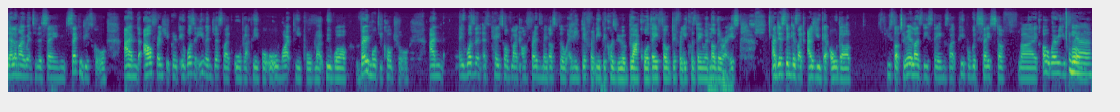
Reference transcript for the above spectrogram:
and I went to the same secondary school, and our friendship group, it wasn't even just like all black people or all white people. Like, we were very multicultural. And it wasn't a case of like our friends made us feel any differently because we were black or they felt differently because they were another race. I just think it's like as you get older, you start to realize these things. Like people would say stuff like, "Oh, where are you from?" Yeah.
